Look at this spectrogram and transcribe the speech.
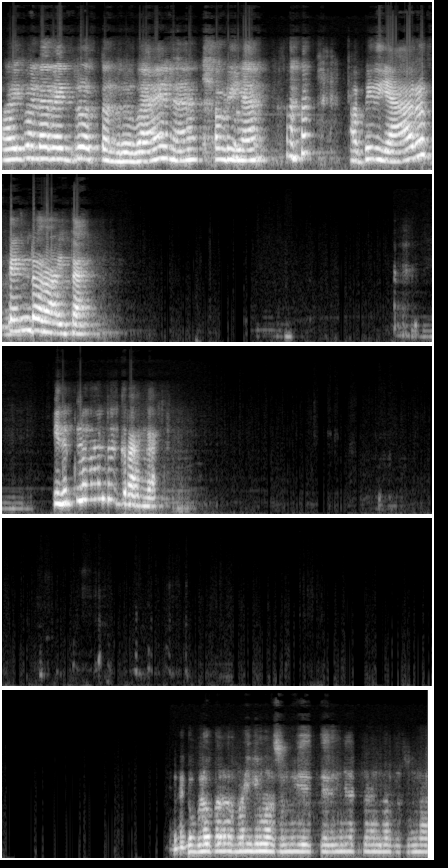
ஹண்ட்ரட் ரெட் ரோஸ் தந்துருவேன் என்ன? அப்படியா? அப்ப இது யாரோ ஃப்ரெண்ட் ஒரு ஆள் தான். இதுக்குள்ளதான் இருக்கிறாங்க எனக்கு ப்ளூ கலர் பிடிக்குமா சொல்லி தெரிஞ்ச சொன்னா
